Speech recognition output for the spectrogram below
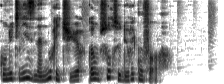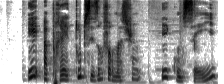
qu'on utilise la nourriture comme source de réconfort. Et après toutes ces informations et conseils,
